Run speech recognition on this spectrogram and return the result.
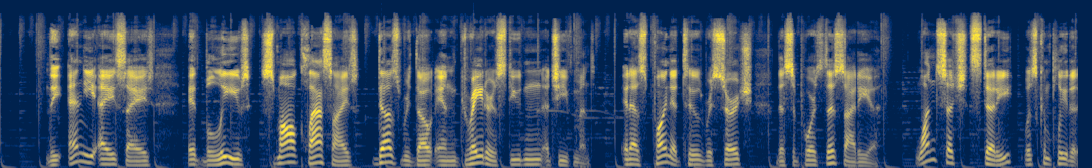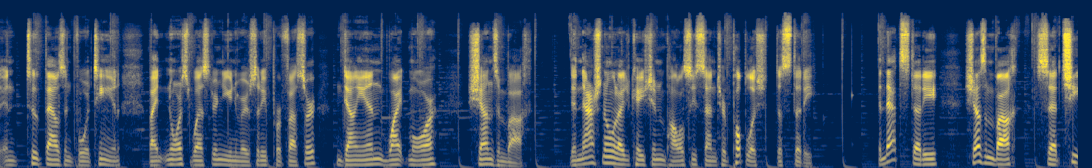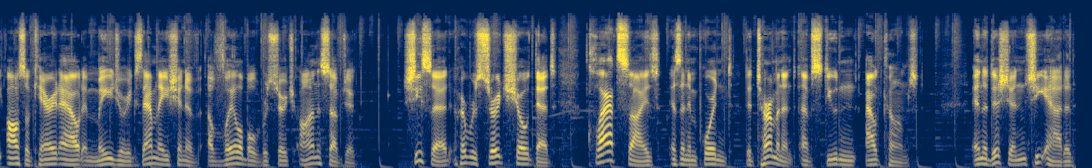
The NEA says it believes small class size does result in greater student achievement. It has pointed to research that supports this idea. One such study was completed in 2014 by Northwestern University professor Diane Whitmore Schanzenbach. The National Education Policy Center published the study. In that study, Schanzenbach said she also carried out a major examination of available research on the subject. She said her research showed that class size is an important determinant of student outcomes. In addition, she added,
